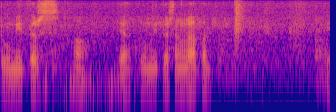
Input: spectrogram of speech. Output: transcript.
2 meters. Oh, yeah, 2 meters ang lapad. Okay.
